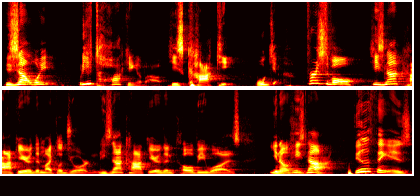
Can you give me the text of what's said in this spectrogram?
He's not. What are you, what are you talking about? He's cocky. Well, first of all, he's not cockier than Michael Jordan. He's not cockier than Kobe was. You know, he's not. The other thing is,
